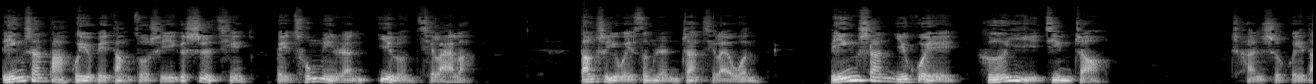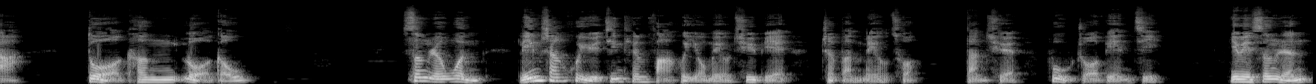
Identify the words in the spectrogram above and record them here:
灵山大会又被当作是一个事情，被聪明人议论起来了。当时有位僧人站起来问。灵山一会何意今朝？禅师回答：“堕坑落沟。”僧人问：“灵山会与今天法会有没有区别？”这本没有错，但却不着边际，因为僧人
